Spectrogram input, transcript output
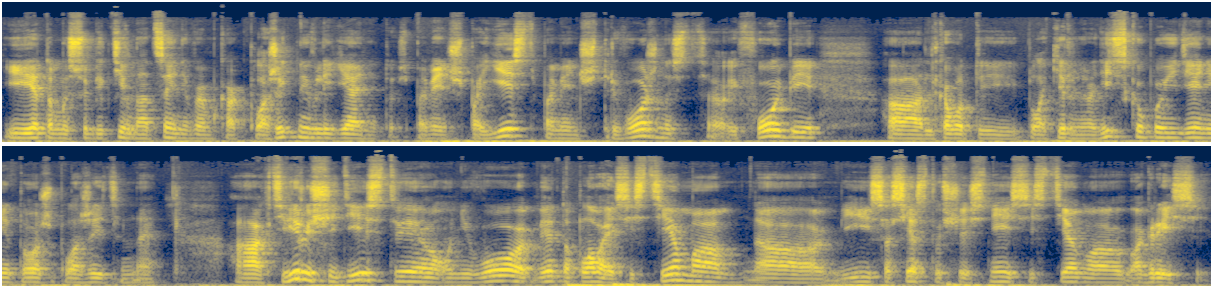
и это мы субъективно оцениваем как положительное влияние, то есть поменьше поесть, поменьше тревожность а, и фобии, а, для кого-то и блокирование родительского поведения тоже положительное. А активирующее действие у него это половая система и соседствующая с ней система агрессии.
